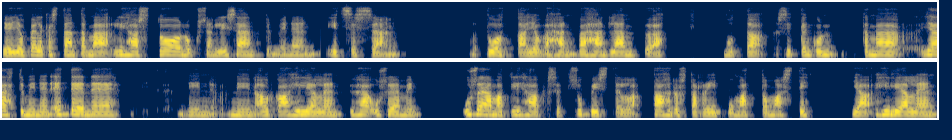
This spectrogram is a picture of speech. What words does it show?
Ja jo pelkästään tämä lihastoonuksen lisääntyminen itsessään tuottaa jo vähän, vähän lämpöä, mutta sitten kun tämä jäähtyminen etenee, niin, niin alkaa hiljalleen yhä useammin, useammat lihakset supistella tahdosta riippumattomasti. Ja hiljalleen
